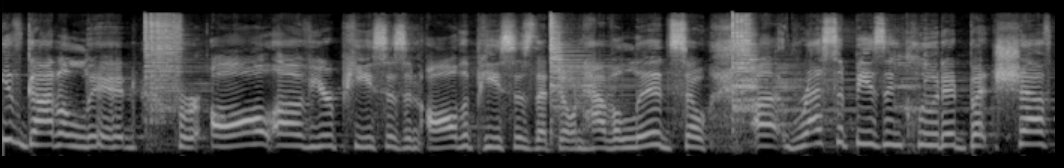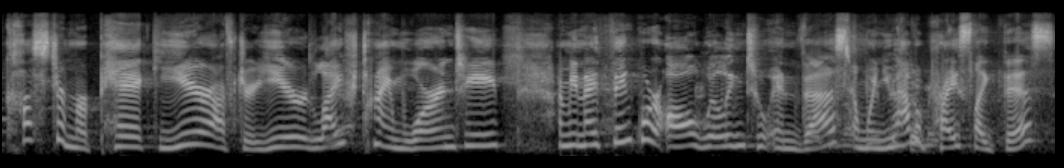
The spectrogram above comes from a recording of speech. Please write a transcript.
you've got a lid for all of your pieces and all the pieces that don't have a lid. So uh, recipes included, but chef, customer pick year after year, lifetime warranty. I mean, I think we're all willing to invest. And when you have a price like this,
